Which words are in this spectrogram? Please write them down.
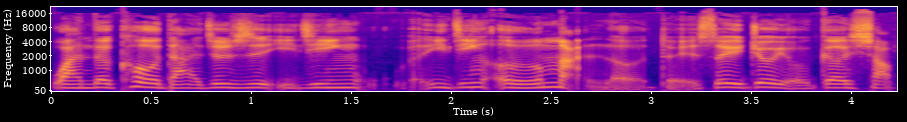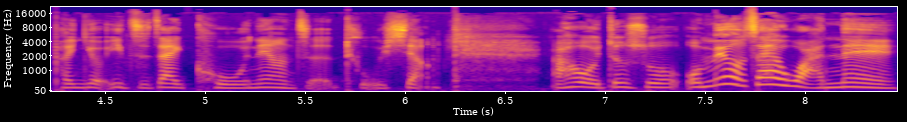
玩的扣打就是已经已经额满了，对，所以就有一个小朋友一直在哭那样子的图像。然后我就说我没有在玩呢，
